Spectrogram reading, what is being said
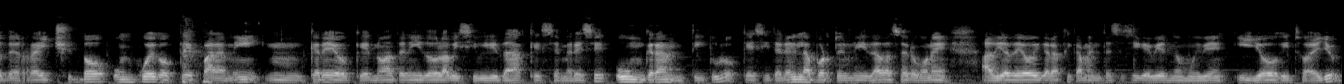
o de Rage 2, un juego que para mí mm, creo que no ha tenido la visibilidad que se merece, un gran título, que si tenéis la oportunidad de hacerlo con él, a día de hoy gráficamente se sigue viendo muy bien y yo os visto a ello,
